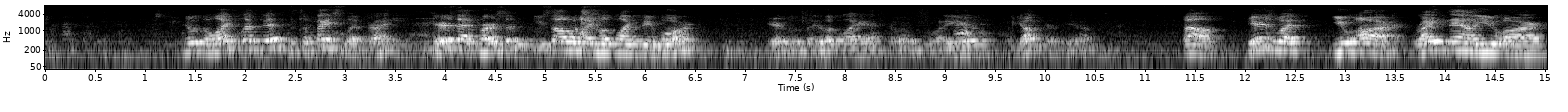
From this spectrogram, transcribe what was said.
You know what the life lift is? It's a facelift, right? Here's that person. You saw what they looked like before. Here's what they look like afterwards, 20 years younger, you know. Well, here's what you are. Right now you are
